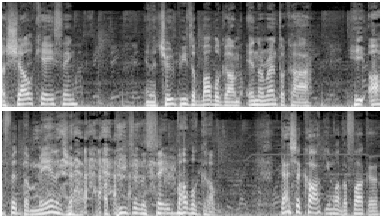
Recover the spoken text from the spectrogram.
a shell casing and a chewed piece of bubble gum in the rental car, he offered the manager a piece of the same bubble gum. That's a cocky motherfucker.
